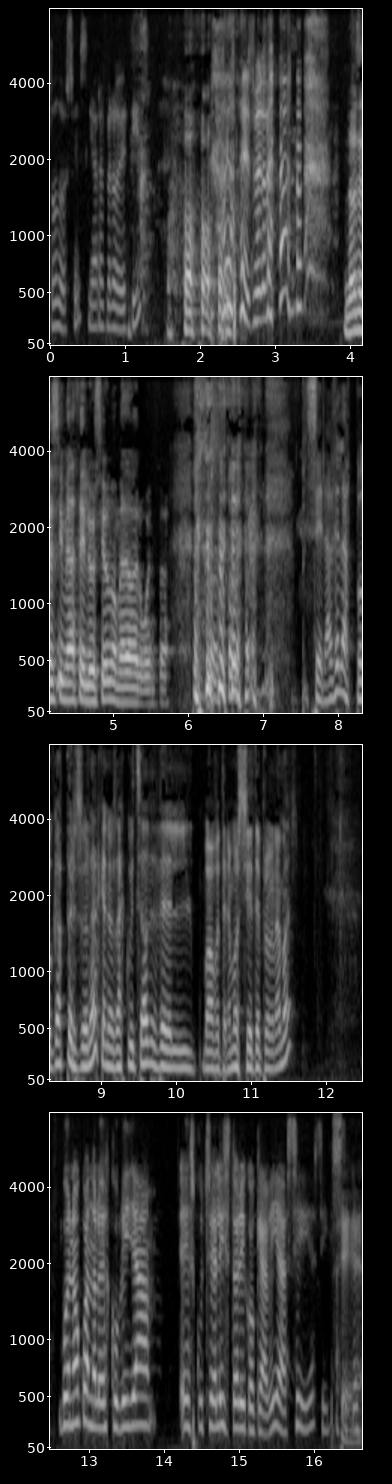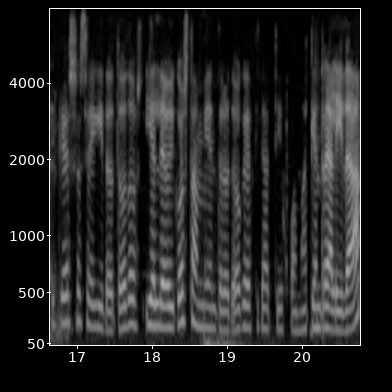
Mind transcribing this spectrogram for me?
todos, ¿eh? Si ahora que lo decís. es verdad. no sé si me hace ilusión o me da vergüenza. serás de las pocas personas que nos ha escuchado desde el... Bueno, pues tenemos siete programas. Bueno, cuando lo descubrí ya escuché el histórico que había, sí, sí. Así Sí. que sí que eso he seguido todos. Y el de Oikos también, te lo tengo que decir a ti, Juanma, que en realidad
